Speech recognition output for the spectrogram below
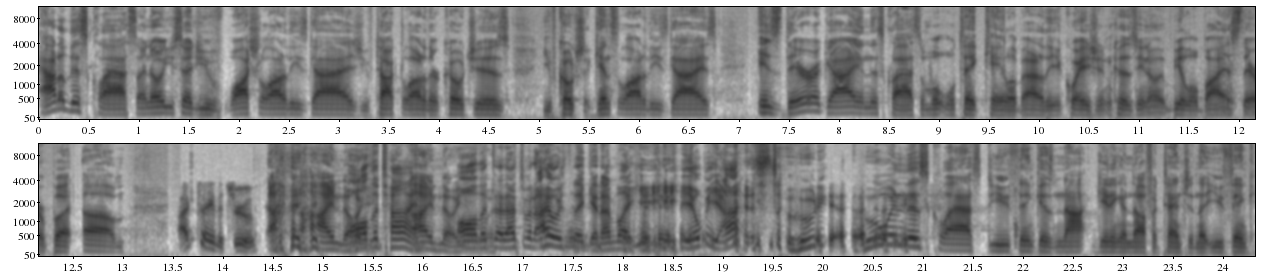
out of this class, I know you said you've watched a lot of these guys, you've talked to a lot of their coaches, you've coached against a lot of these guys. Is there a guy in this class, and we'll, we'll take Caleb out of the equation because you know it'd be a little biased there, but um, I'd tell you the truth. I know all you- the time. I know all the would. time. That's what I was thinking. I'm like, he, he'll be honest. who do, who in this class do you think is not getting enough attention that you think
